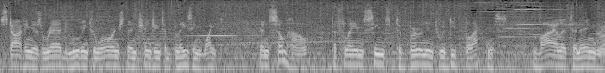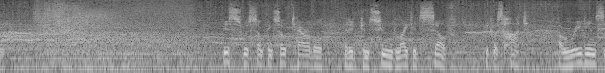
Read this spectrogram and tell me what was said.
starting as red, moving to orange, then changing to blazing white. Then somehow, the flame seemed to burn into a deep blackness, violet and angry. This was something so terrible that it consumed light itself. It was hot, a radiance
